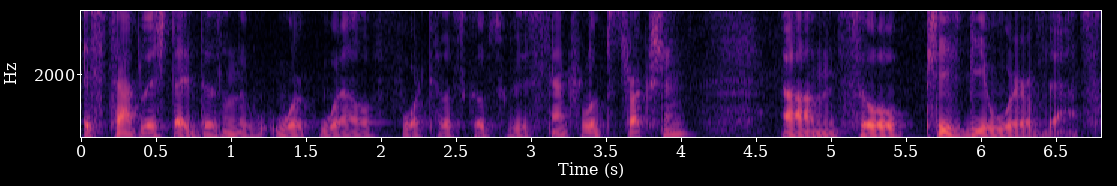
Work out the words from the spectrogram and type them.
established that it doesn't work well for telescopes with a central obstruction. Um, so please be aware of that.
